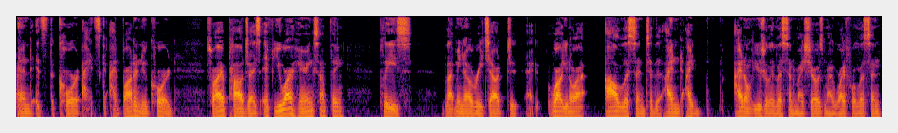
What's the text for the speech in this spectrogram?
and it's the cord. It's, I bought a new cord, so I apologize. If you are hearing something, please let me know. Reach out to. Uh, well, you know what? I'll listen to the. I I I don't usually listen to my shows. My wife will listen.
